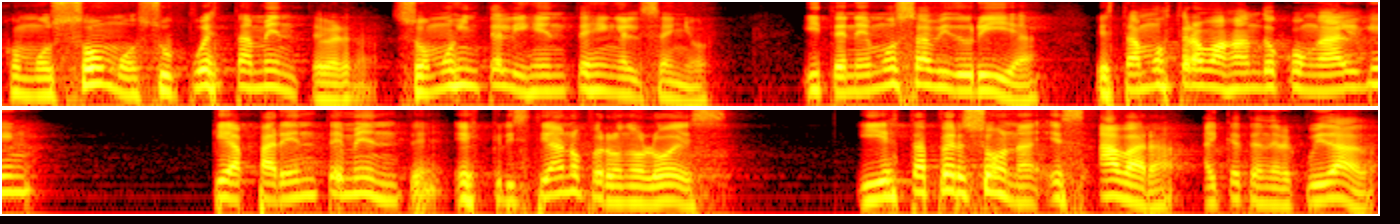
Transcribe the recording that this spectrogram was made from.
como somos supuestamente, ¿verdad? Somos inteligentes en el Señor y tenemos sabiduría, estamos trabajando con alguien que aparentemente es cristiano, pero no lo es. Y esta persona es ávara, hay que tener cuidado.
